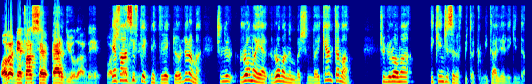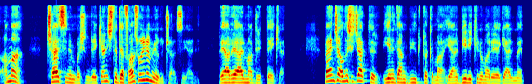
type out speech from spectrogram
Ama defans sever diyorlardı hep Defansif beri. teknik direktördür ama şimdi Roma'ya Roma'nın başındayken tamam. Çünkü Roma ikinci sınıf bir takım İtalya Ligi'nde. Ama Chelsea'nin başındayken işte defans oynamıyordu Chelsea yani. Veya Real Madrid'deyken. Bence alışacaktır yeniden büyük takıma yani 1-2 numaraya gelme.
